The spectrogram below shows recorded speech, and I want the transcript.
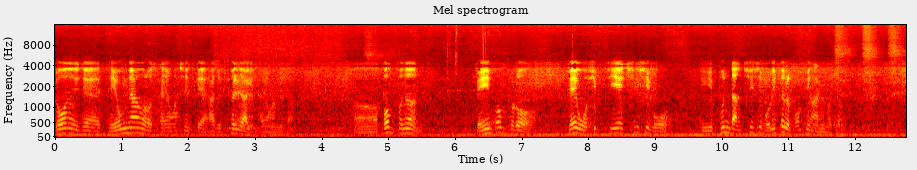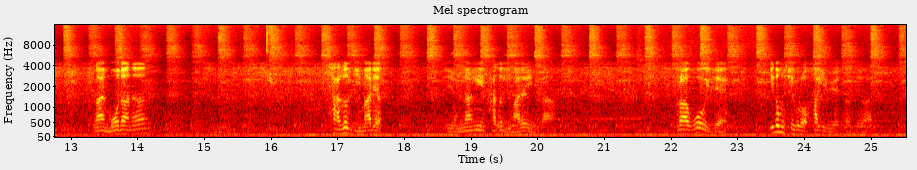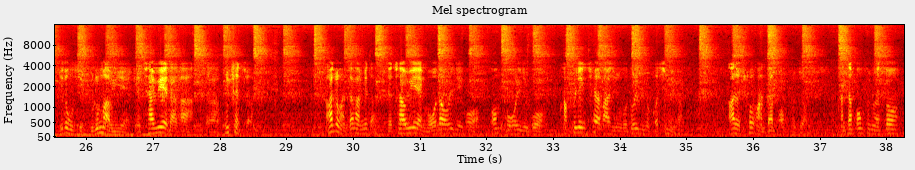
요거는 이제 대용량으로 사용하실 때 아주 편리하게 사용합니다. 어, 펌프는 메인 펌프로 150T에 75, 이게 분당 75리터를 펌핑하는 거죠. 그 다음에 모다는 음, 사극 2마력, 용량이 사극 2마력이니까 그러고 이제 이동식으로 하기 위해서 제가 이동식 구르마 위에 차 위에다가 제가 붙였죠. 아주 간단합니다. 차 위에 모다 올리고 펌프 올리고 카플링 채워가지고 돌리면 끝입니다. 아주 초간단 펌프죠. 간단 펌프면서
